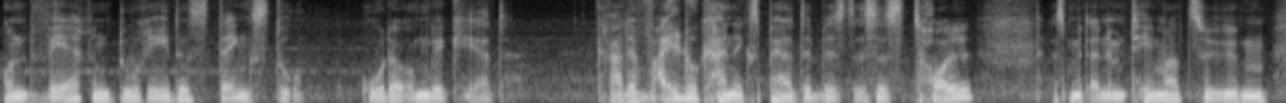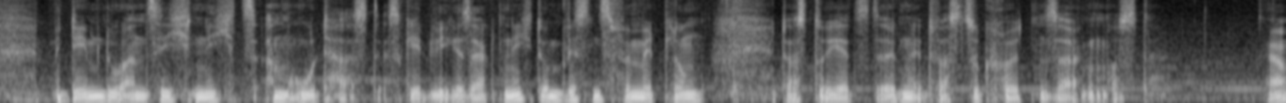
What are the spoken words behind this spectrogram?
und während du redest, denkst du. Oder umgekehrt. Gerade weil du kein Experte bist, ist es toll, es mit einem Thema zu üben, mit dem du an sich nichts am Hut hast. Es geht, wie gesagt, nicht um Wissensvermittlung, dass du jetzt irgendetwas zu Kröten sagen musst. Ja?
